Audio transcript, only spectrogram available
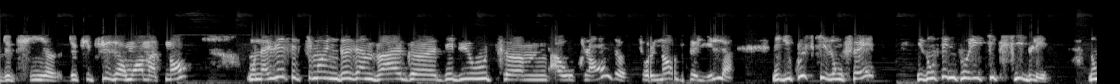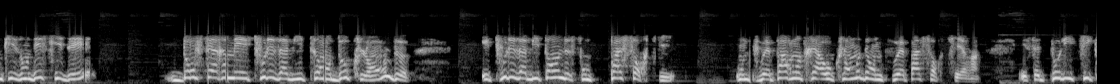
depuis depuis plusieurs mois maintenant. On a eu effectivement une deuxième vague début août à Auckland, sur le nord de l'île. Mais du coup, ce qu'ils ont fait, ils ont fait une politique ciblée. Donc, ils ont décidé d'enfermer tous les habitants d'Auckland et tous les habitants ne sont pas sortis. On ne pouvait pas rentrer à Auckland et on ne pouvait pas sortir. Et cette politique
